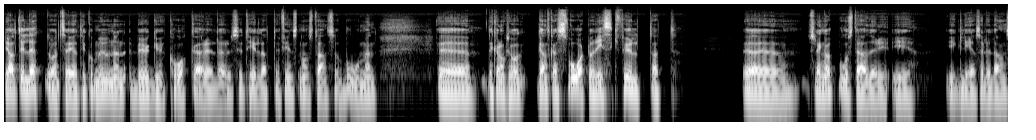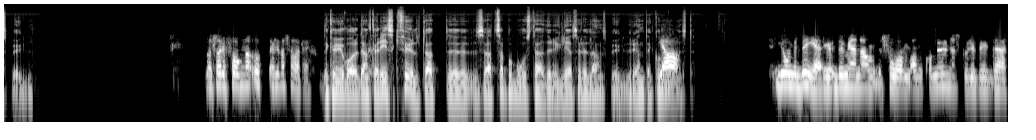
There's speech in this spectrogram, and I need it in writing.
Det är alltid lätt då mm. att säga till kommunen bygg kåkar eller se till att det finns någonstans att bo. Men Eh, det kan också vara ganska svårt och riskfyllt att eh, slänga upp bostäder i, i, gles eller landsbygd. Vad sa du, fånga upp, eller vad sa du? Det kan ju vara ganska riskfyllt att uh, satsa på bostäder i gles eller landsbygd rent ekonomiskt. Ja. Jo, men det är det Du menar om, så om, om kommunen skulle bygga Eh,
